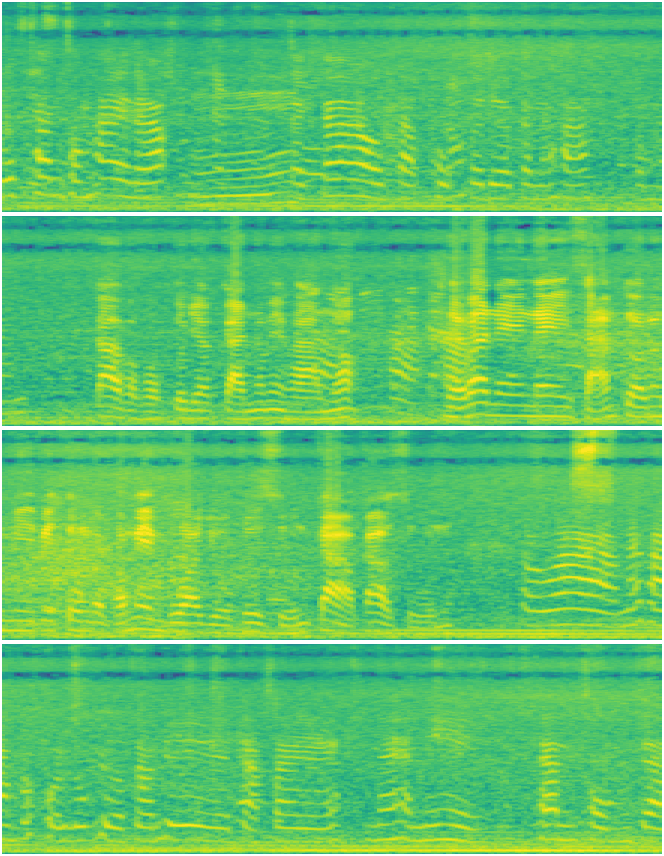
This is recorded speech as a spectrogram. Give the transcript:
ลุกท่านทำให้แล้วอ๋อแต่เก้ากับหกตัวเดียวกันนะคะ ตรงนั้นเก้ากับหกตัวเดียวกันเนาะแม่พามเนาะค่ะค่ะ แต่ว่าในในสามตัวมันมีไปตรงกับของแม่บัวอยู่คือศูนย์เก้าเก้าศูนย์เพราะว่าแม่พามก็ขนลุกอยู่ตอนที่จับไปแม่ฮันนี่ท่านคงจะ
